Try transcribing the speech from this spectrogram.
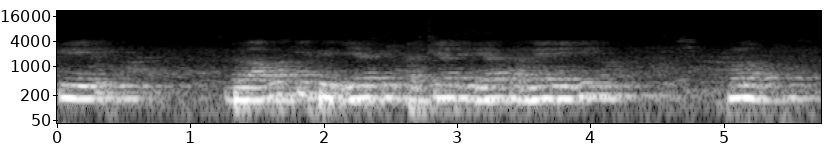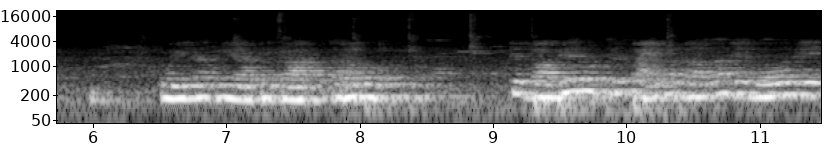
ਕਿ, ਬੁਲਾਵਾ ਕੀ ਭੇਜਿਆ ਕਿ ਬੱਚਿਆਂ ਦੇ ਵਿਆਹ ਕਰਨੇ ਨੇ ਜੀ। ਹੁਣ ਕੋਈ ਨਾ ਕੋਈ ਆ ਕੇ ਕਾਰ। ਕਰੋ ਤੇ ਬਾਬੇ ਨੂੰ ਭਾਈ ਮਰਦਾਨਾ ਦੇ ਬੋਲ ਨੇ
